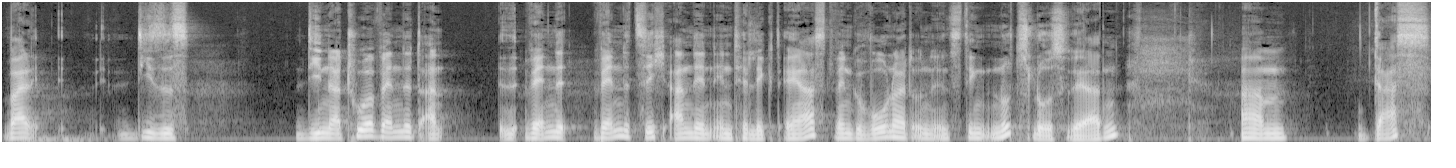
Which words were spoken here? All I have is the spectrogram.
Weil dieses, die Natur wendet an, wendet, wendet sich an den Intellekt erst, wenn Gewohnheit und Instinkt nutzlos werden. Ähm, das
